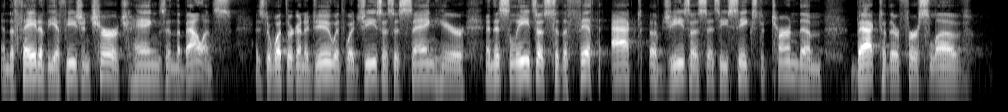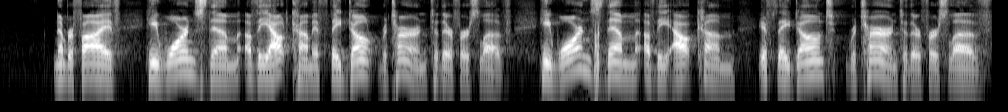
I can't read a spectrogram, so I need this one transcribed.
and the fate of the Ephesian church hangs in the balance as to what they're going to do with what Jesus is saying here. And this leads us to the fifth act of Jesus as he seeks to turn them back to their first love. Number five, he warns them of the outcome if they don't return to their first love. He warns them of the outcome if they don't return to their first love.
